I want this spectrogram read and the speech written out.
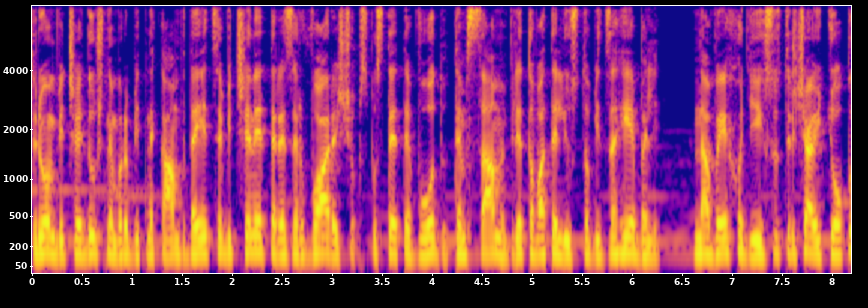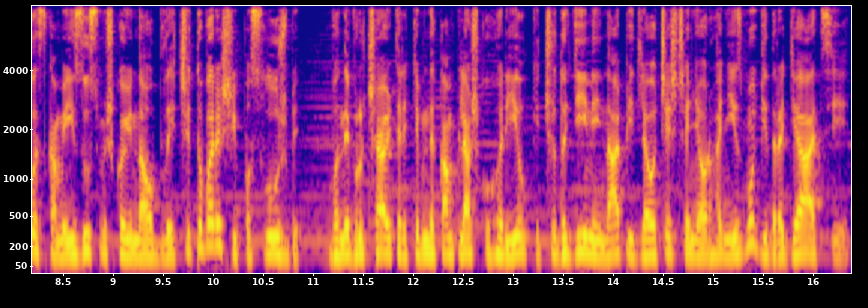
Трьом відчайдушним робітникам вдається відчинити резервуари, щоб спустити воду, тим самим врятувати люсто від загибелі. На виході їх зустрічають оплесками і з усмішкою на обличчі товариші по службі. Вони вручають рятівникам пляшку горілки, чудодійний напій для очищення організму від радіації.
